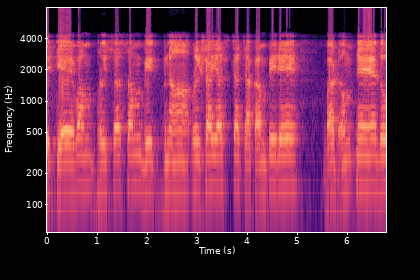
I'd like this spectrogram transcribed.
इत्येवं भृशसंविघ्ना ऋषयश्च चकम्पिरे बडुं नेदु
